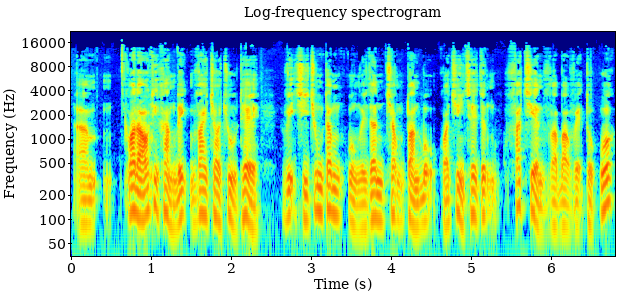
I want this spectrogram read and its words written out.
À, qua đó thì khẳng định vai trò chủ thể, vị trí trung tâm của người dân trong toàn bộ quá trình xây dựng, phát triển và bảo vệ Tổ quốc.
